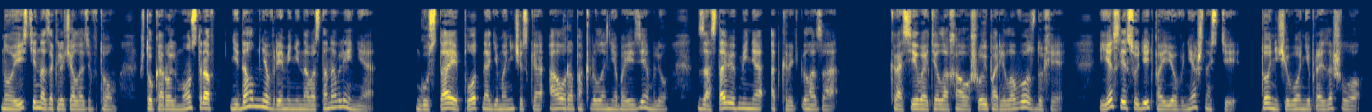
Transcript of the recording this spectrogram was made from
Но истина заключалась в том, что король монстров не дал мне времени на восстановление. Густая и плотная демоническая аура покрыла небо и землю, заставив меня открыть глаза. Красивое тело Хао Шуй парило в воздухе. Если судить по ее внешности, то ничего не произошло,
